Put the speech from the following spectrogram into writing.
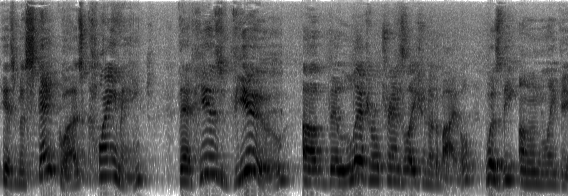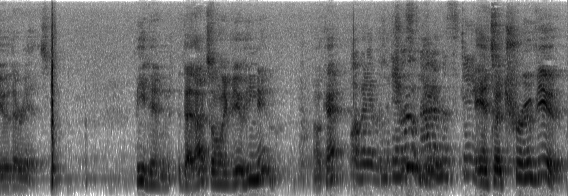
his mistake was claiming that his view of the literal translation of the Bible was the only view there is. He didn't that that's the only view he knew. Okay? Well, but it was a It true was not a view. mistake. It's a true view,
